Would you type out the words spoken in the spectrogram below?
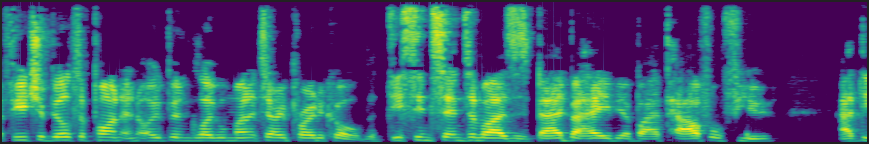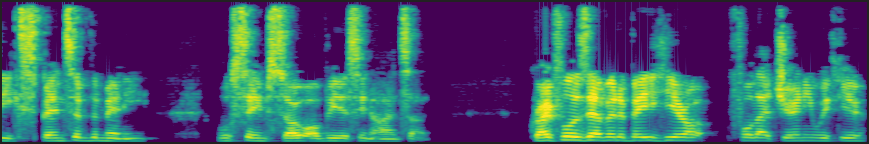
A future built upon an open global monetary protocol that disincentivizes bad behavior by a powerful few at the expense of the many will seem so obvious in hindsight. Grateful as ever to be here for that journey with you.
